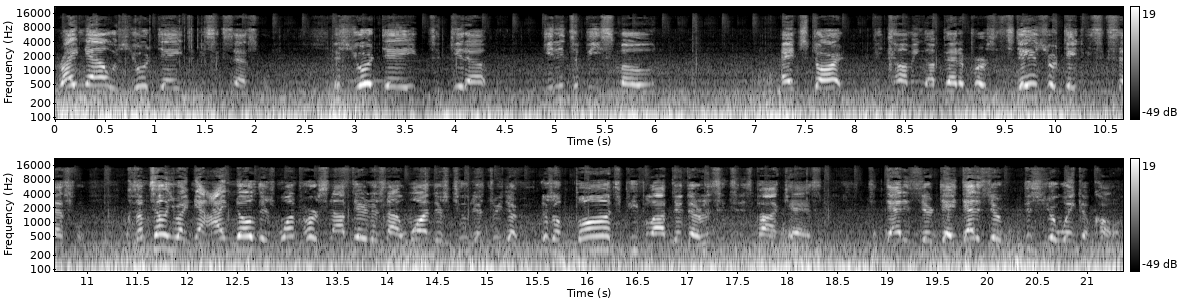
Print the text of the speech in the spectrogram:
Right now is your day to be successful. It's your day to get up, get into beast mode, and start becoming a better person. Today is your day to be successful. Because I'm telling you right now, I know there's one person out there, there's not one, there's two, there's three, there, there's a bunch of people out there that are listening to this podcast. That is their day. That is their this is your wake-up call.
